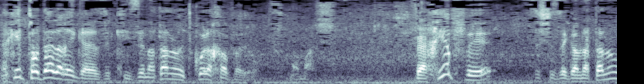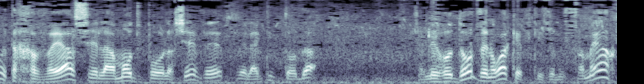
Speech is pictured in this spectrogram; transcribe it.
נגיד תודה לרגע הזה, כי זה נתן לנו את כל החוויות, ממש. והכי יפה זה שזה גם נתן לנו את החוויה של לעמוד פה, לשבת ולהגיד תודה. להודות זה נורא כיף, כי זה משמח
